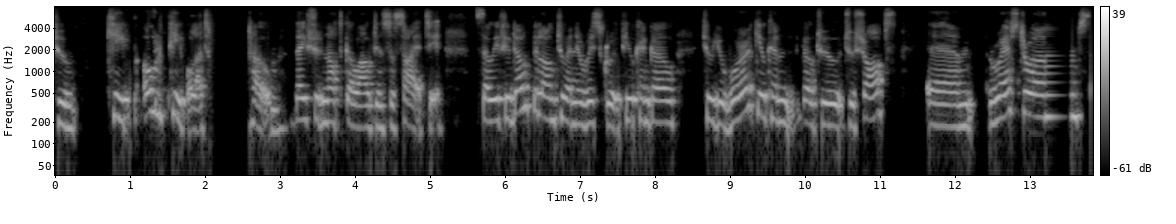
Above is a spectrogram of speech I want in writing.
to keep old people at home. They should not go out in society. So if you don't belong to any risk group, you can go to your work, you can go to, to shops, um, restaurants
